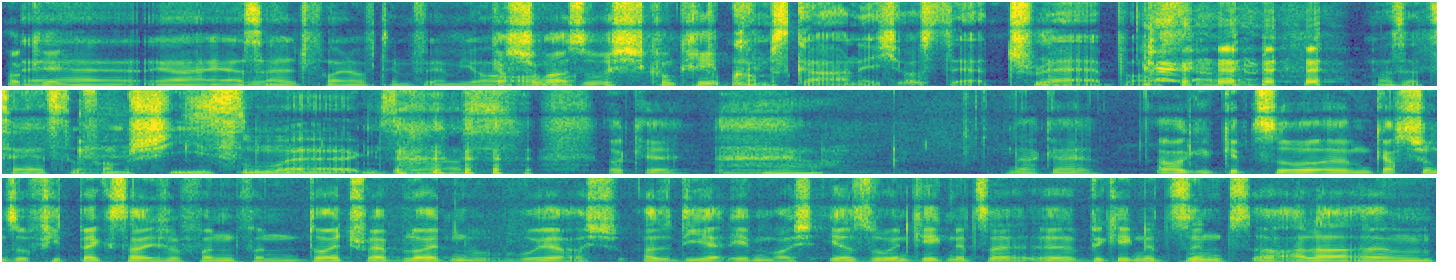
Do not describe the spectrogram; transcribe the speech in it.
Okay. Äh, ja, er ist halt voll auf dem Film. Yo, Gab's schon mal so richtig du konkret? kommst gar nicht aus der Trap. Aus der, was erzählst du vom Schießen Swag. und sowas. Okay. Ja. Na geil. Aber gi- gibt's so, ähm, gab es schon so Feedbacks, sage ich mal, von, von Deutschrap-Leuten, wo, wo ihr euch, also die eben euch eher so entgegnet, äh, begegnet sind, à la, ähm,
